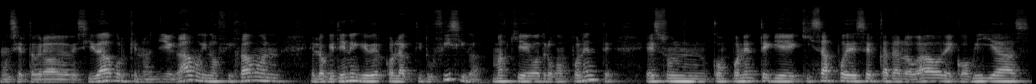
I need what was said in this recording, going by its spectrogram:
un cierto grado de obesidad porque nos llegamos y nos fijamos en, lo que tiene que ver con la actitud física, más que otro componente. Es un componente que quizás puede ser catalogado de comillas,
